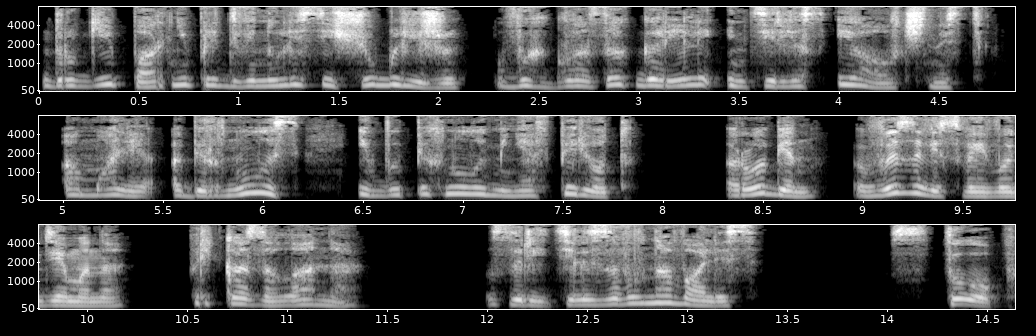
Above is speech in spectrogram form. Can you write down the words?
Другие парни придвинулись еще ближе. В их глазах горели интерес и алчность. Амалия обернулась и выпихнула меня вперед. «Робин, вызови своего демона», — приказала она. Зрители заволновались. «Стоп»,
